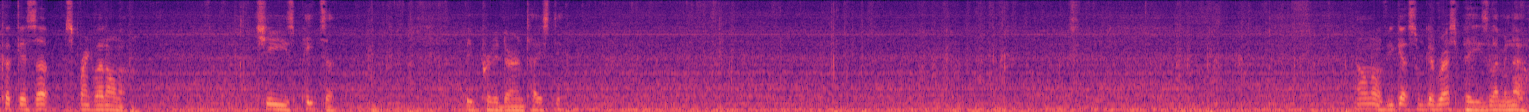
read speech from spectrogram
cook this up, sprinkle it on a cheese pizza. Be pretty darn tasty. I don't know if you got some good recipes, let me know.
